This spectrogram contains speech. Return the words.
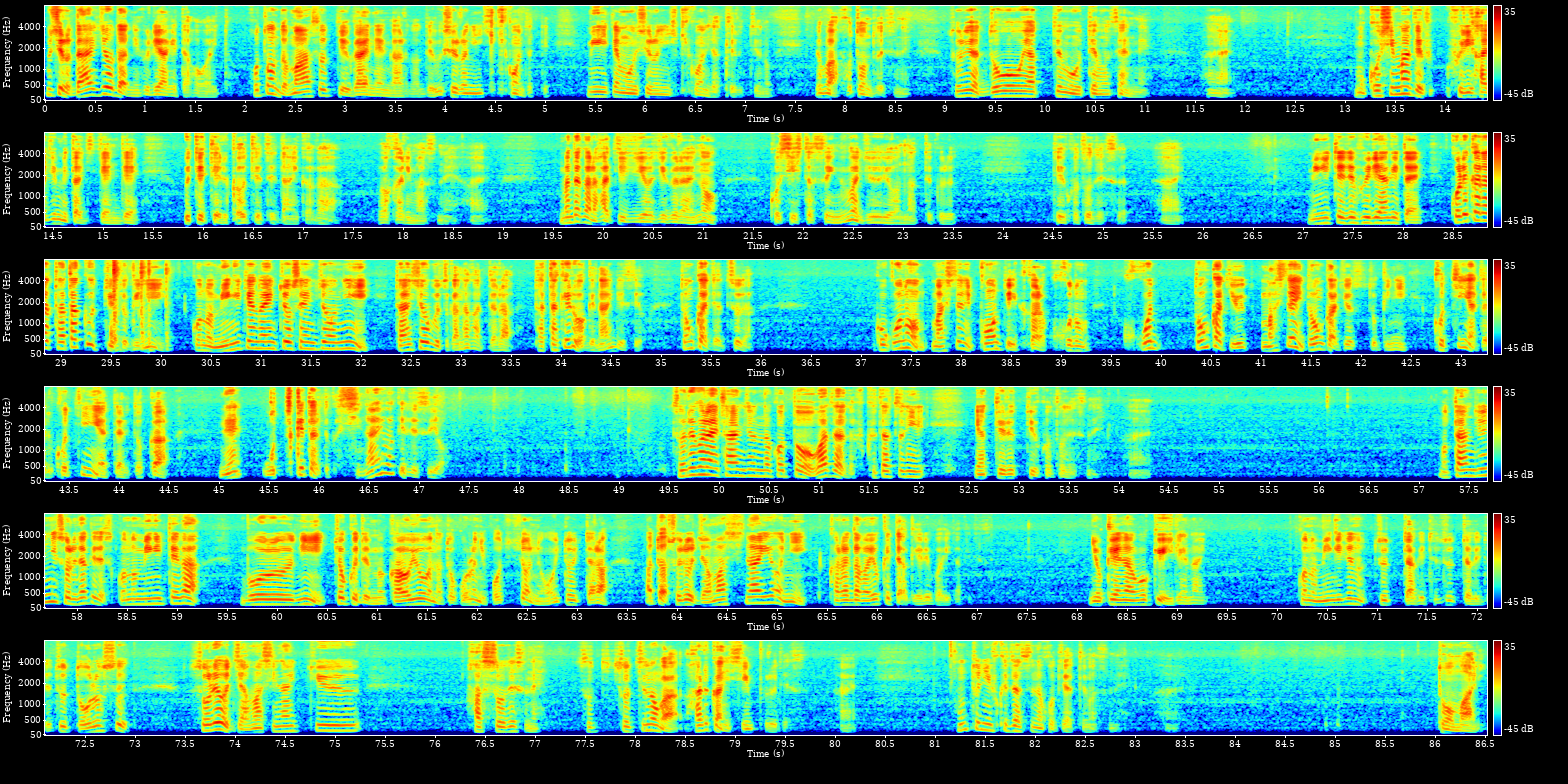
むしろ大上段に振り上げた方がいいと。ほとんど回すっていう概念があるので後ろに引き込んじゃって右手も後ろに引き込んじゃってるっていうのがほとんどですね。それはどうやっても打てませんね。はい。もう腰まで振り始めた時点で打ててるか打ててないかが分かりますね。はい。まあ、だから8時4時ぐらいの腰下スイングが重要になってくるっていうことです。はい。右手で振り上げたい。これから叩くっていう時にこの右手の延長線上に対象物がなかったら叩けるわけないんですよ。トンカチはそうだ。ここの真下にポンっていくからここのここトンカチ真下にトンカチ打つ時にこっちにやったりこっちにやったりとかね押っつけたりとかしないわけですよ。それぐらい単純なことをわざわざ複雑にやってるっていうことですね。はい、もう単純にそれだけです。この右手がボールに直で向かうようなところにポジションに置いといたらあとはそれを邪魔しないように体が避けてあげればいいだけです。余計な動きを入れないこの右手のつってあげてつってあげてつっと下ろすそれを邪魔しないっていう発想ですねそそっちの方がはるかにシンプルです、はい、本当に複雑なことやってますね、はい、遠回り。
